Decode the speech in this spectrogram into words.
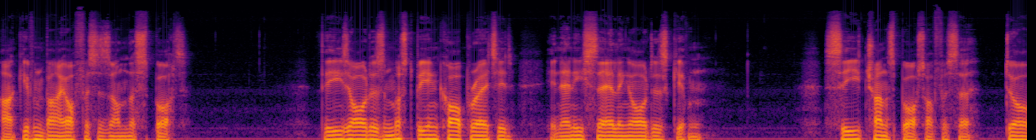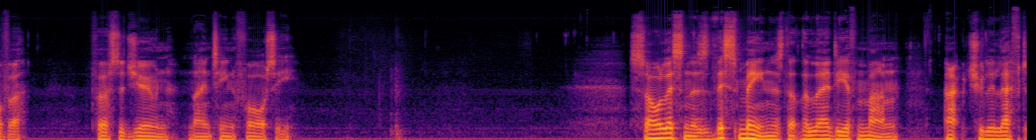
are given by officers on the spot. These orders must be incorporated in any sailing orders given. Sea Transport Officer, Dover, 1st of June 1940. So, listeners, this means that the Lady of Mann actually left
